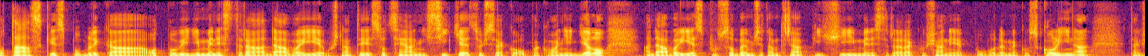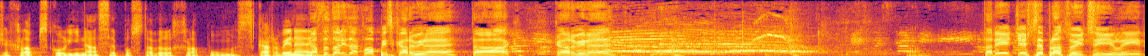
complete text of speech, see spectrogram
otázky z publika a odpovědi ministra, dávají je už na ty sociální sítě, což se jako opakovaně dělo a dávají je způsobem, že tam třeba píší, ministr Rakušan je původem jako z Kolína, takže chlap z Kolína se postavil chlapům z Karviné. Já jsem tady za chlapy z Karviné, tak, Karviné. Tady je těžce pracující lid,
